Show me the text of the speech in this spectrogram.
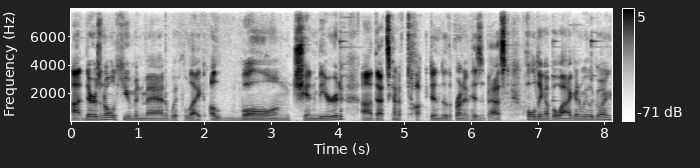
Uh, there's an old human man with like a long chin beard uh, that's kind of tucked into the front of his vest, holding up a wagon wheel, going,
